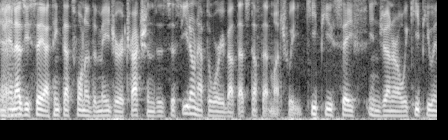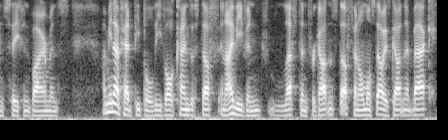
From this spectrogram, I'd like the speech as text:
And, and, as you say, I think that's one of the major attractions is just you don't have to worry about that stuff that much. We keep you safe in general. We keep you in safe environments. I mean, I've had people leave all kinds of stuff, and I've even left and forgotten stuff, and almost always gotten it back.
